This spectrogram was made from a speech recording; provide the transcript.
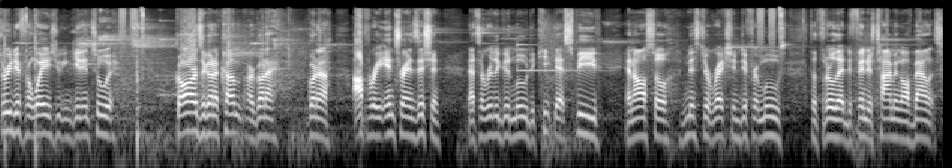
three different ways you can get into it. Guards are gonna come, are gonna, gonna operate in transition. That's a really good move to keep that speed and also misdirection, different moves to throw that defender's timing off balance.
